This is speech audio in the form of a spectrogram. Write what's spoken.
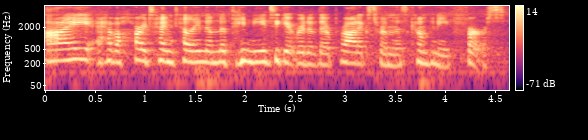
I have a hard time telling them that they need to get rid of their products from this company first.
